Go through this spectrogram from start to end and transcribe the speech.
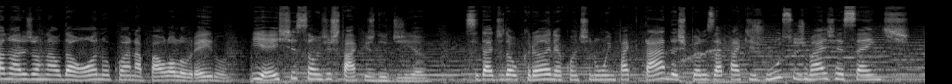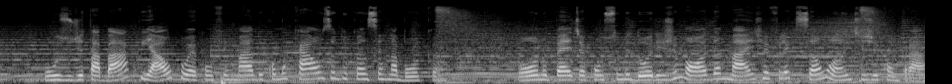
Está no ar o Jornal da ONU com Ana Paula Loureiro e estes são os destaques do dia. Cidades da Ucrânia continuam impactadas pelos ataques russos mais recentes. O uso de tabaco e álcool é confirmado como causa do câncer na boca. A ONU pede a consumidores de moda mais reflexão antes de comprar.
